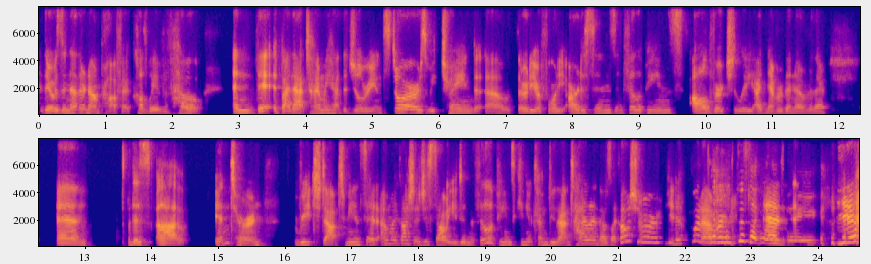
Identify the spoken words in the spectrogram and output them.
there was another nonprofit called Wave of Hope and the, by that time we had the jewelry in stores. We trained uh, 30 or 40 artisans in philippines all virtually. I'd never been over there. And this uh, intern reached out to me and said oh my gosh i just saw what you did in the philippines. Can you come do that in thailand? I was like oh sure you know whatever. Just like what and, yeah.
